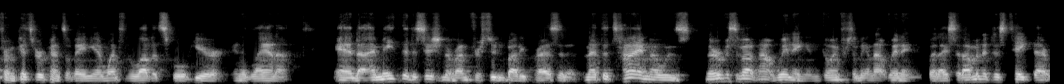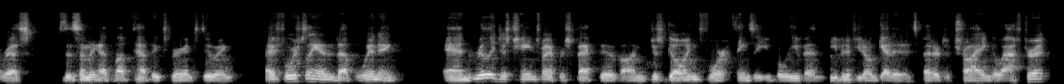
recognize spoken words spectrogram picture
from Pittsburgh, Pennsylvania, and went to the Lovett School here in Atlanta. And I made the decision to run for student body president. And at the time, I was nervous about not winning and going for something I'm not winning. But I said, I'm going to just take that risk because it's something I'd love to have the experience doing. I fortunately ended up winning and really just changed my perspective on just going for things that you believe in. Even if you don't get it, it's better to try and go after it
